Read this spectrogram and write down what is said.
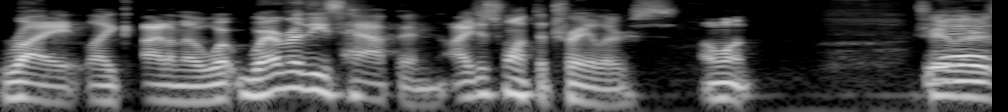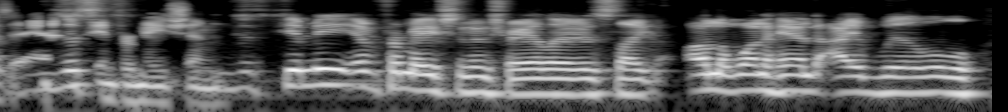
right, like I don't know wh- wherever these happen, I just want the trailers. I want trailers Yeah, and just- information. Just give me information and trailers. Like on the one hand, I will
